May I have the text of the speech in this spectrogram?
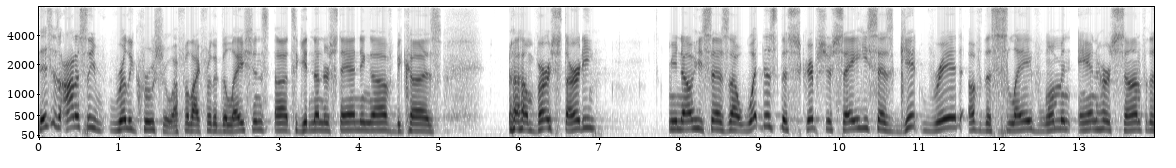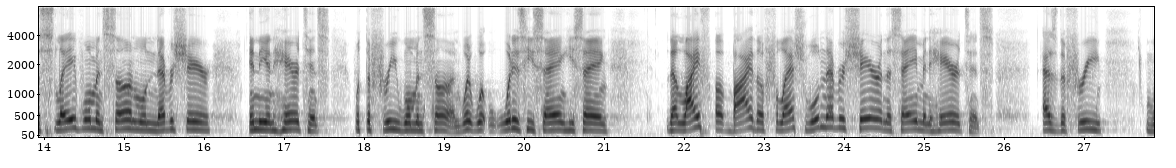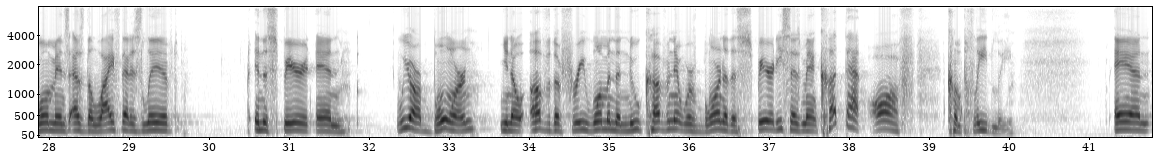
this is honestly really crucial, I feel like, for the Galatians uh, to get an understanding of because um, verse 30 you know, he says, uh, What does the scripture say? He says, Get rid of the slave woman and her son, for the slave woman's son will never share in the inheritance with the free woman's son. What, what, what is he saying? He's saying that life by the flesh will never share in the same inheritance as the free woman's, as the life that is lived in the spirit. And we are born you know, of the free woman, the new covenant, we're born of the Spirit. He says, man, cut that off completely. And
